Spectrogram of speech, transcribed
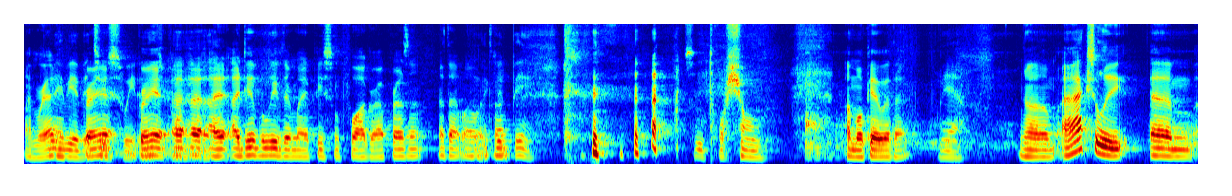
I'm ready. maybe a bit Bring too it, sweet Bring it. point, I, I, I do believe there might be some foie gras present at that moment It could be. Some torchon. I'm okay with that. Yeah. Um, I actually, um,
